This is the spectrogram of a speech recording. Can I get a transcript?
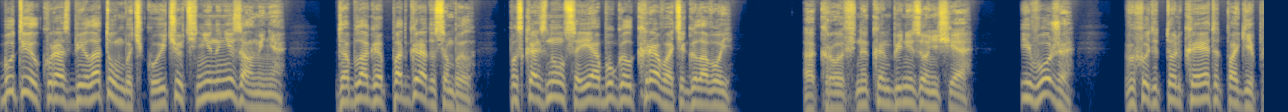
Бутылку разбил о тумбочку и чуть не нанизал меня. Да благо под градусом был. Поскользнулся и об угол кровати головой. А кровь на комбинезоне чья? Его же. Выходит, только этот погиб,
